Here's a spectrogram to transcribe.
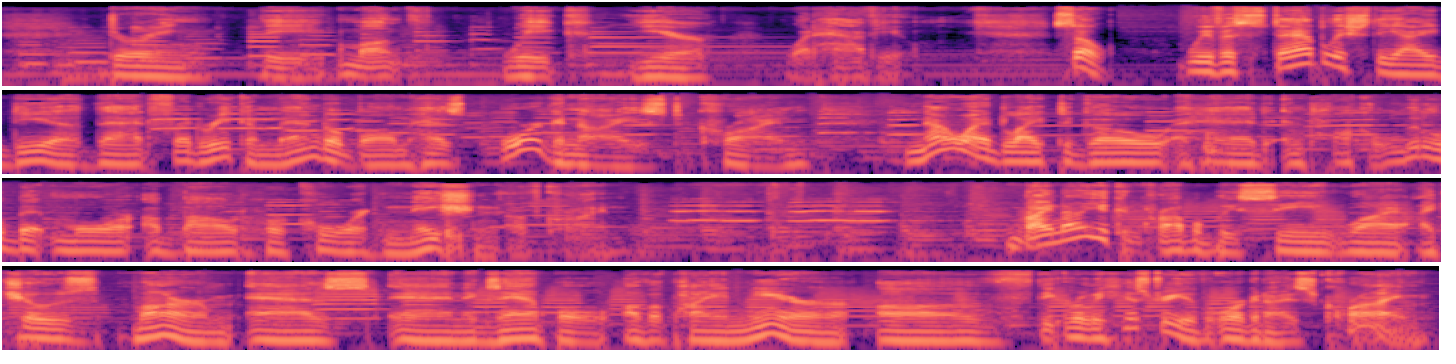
during the month, week, year, what have you. So, We've established the idea that Frederika Mandelbaum has organized crime. Now I'd like to go ahead and talk a little bit more about her coordination of crime. By now, you can probably see why I chose Marm as an example of a pioneer of the early history of organized crime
